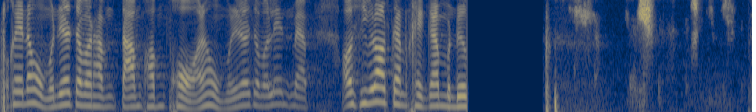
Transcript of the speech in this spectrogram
โอเคนะผมวันนี้เราจะมาทำตามคำขอนะผมวันนี้เราจะมาเล่นแบบเอาชีวิตรอดกันแข่งกันเหมือนเดิม เพ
